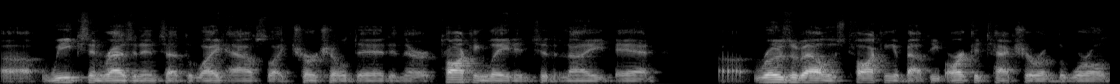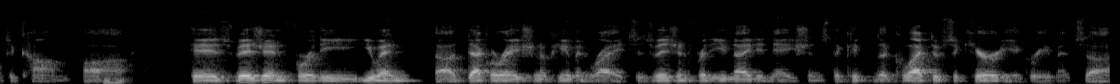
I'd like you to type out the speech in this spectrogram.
uh, weeks in residence at the White House, like Churchill did, and they're talking late into the night. And uh, Roosevelt is talking about the architecture of the world to come, uh, his vision for the UN uh, Declaration of Human Rights, his vision for the United Nations, the, the collective security agreements, uh,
